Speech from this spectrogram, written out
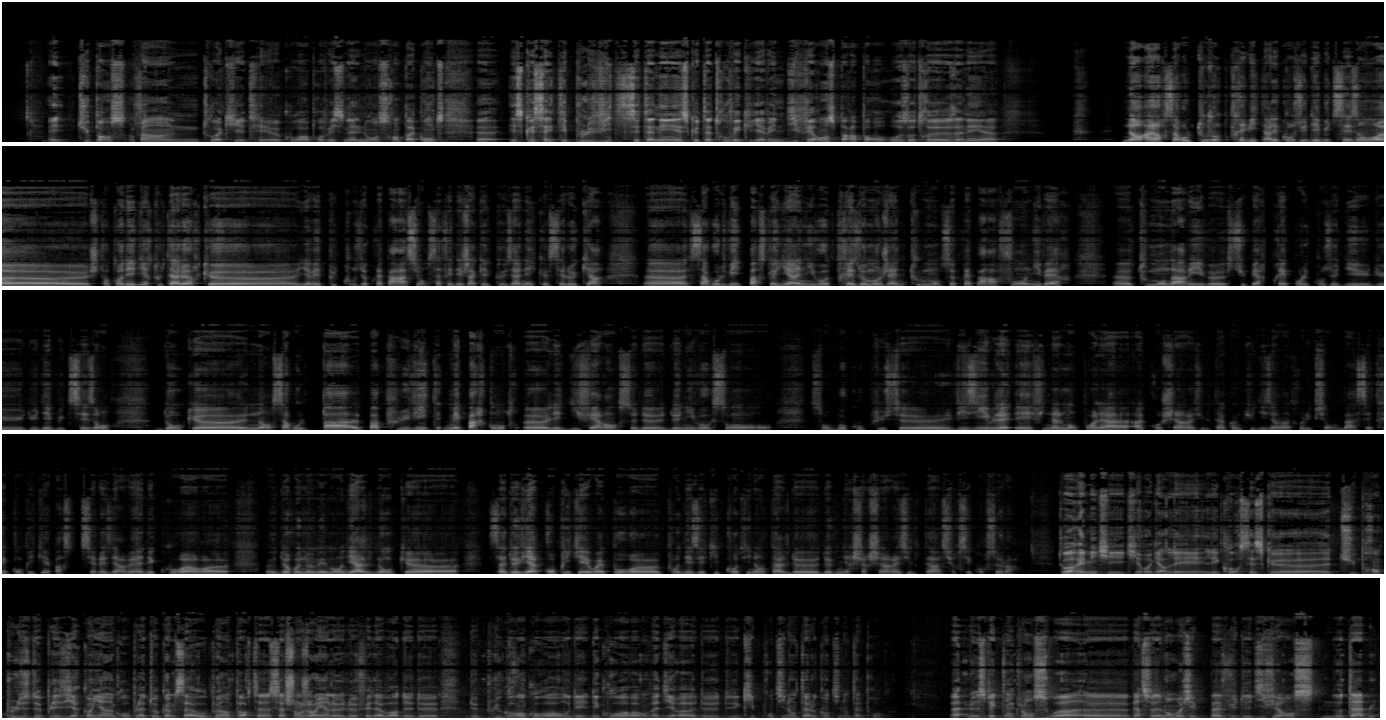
Et tu penses, enfin, toi qui étais euh, coureur professionnel, nous on se rend pas compte, euh, est-ce que ça a été plus vite cette année? Est-ce que tu as trouvé qu'il y avait une différence par rapport aux autres années non, alors ça roule toujours très vite. Hein. Les courses du début de saison, euh, je t'entendais dire tout à l'heure qu'il euh, n'y avait plus de courses de préparation. Ça fait déjà quelques années que c'est le cas. Euh, ça roule vite parce qu'il y a un niveau très homogène. Tout le monde se prépare à fond en hiver. Tout le monde arrive super prêt pour les courses du, début de saison. Donc non, ça roule pas, pas plus vite. Mais par contre, les différences de niveau sont, sont beaucoup plus visibles. Et finalement, pour aller accrocher un résultat, comme tu disais en introduction, bah, c'est très compliqué parce que c'est réservé à des coureurs de renommée mondiale. Donc, ça devient compliqué ouais, pour, pour des équipes continentales de, de venir chercher un résultat sur ces courses-là. Toi, Rémi, qui, regarde les, courses, est-ce que tu prends plus de plaisir quand il y a un gros plateau comme ça, ou peu importe, ça, change rien le, fait d'avoir de, plus grands coureurs ou des, coureurs, on va dire, d'équipes continentales ou continentales pro? Bah, le spectacle en soi, euh, personnellement, moi, j'ai pas vu de différence notable.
